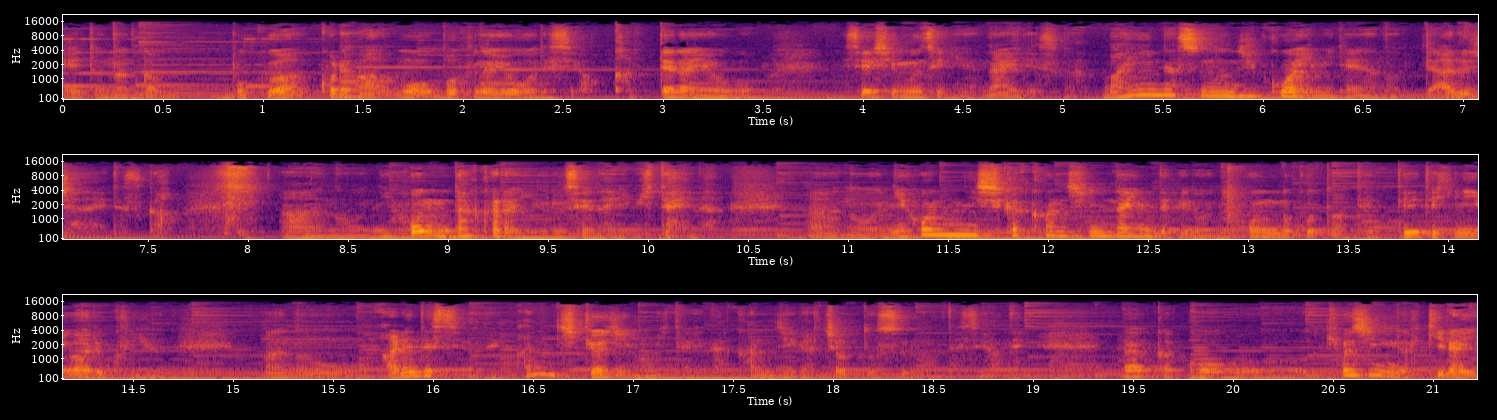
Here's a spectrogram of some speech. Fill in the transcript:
えー、となんか僕はこれはもう僕の用語ですよ。勝手な用語。精神分析にはないですがマイナスの自己愛みたいなのってあるじゃないですか。あの日本だから許せないみたいな。あの日本にしか関心ないんだけど日本のことは徹底的に悪く言う。あのあれですよね。アンチ巨人みたいな感じがちょっとするんですよね。なんかこう巨人が嫌い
